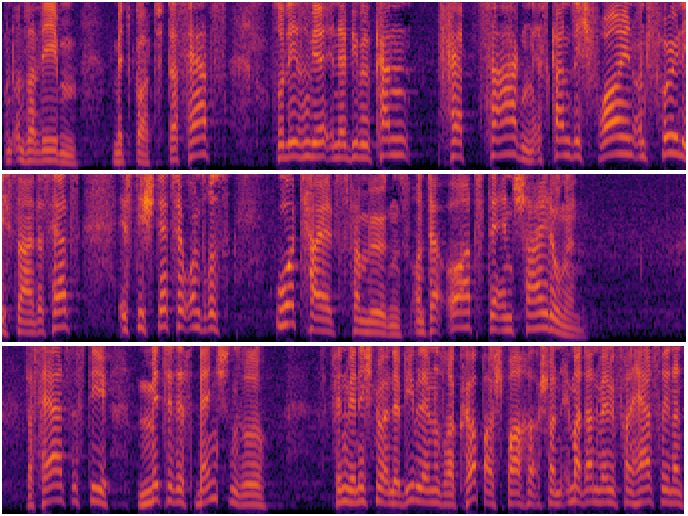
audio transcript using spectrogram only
und unser Leben mit Gott. Das Herz, so lesen wir in der Bibel, kann verzagen. Es kann sich freuen und fröhlich sein. Das Herz ist die Stätte unseres Urteilsvermögens und der Ort der Entscheidungen. Das Herz ist die Mitte des Menschen, so finden wir nicht nur in der Bibel, in unserer Körpersprache schon immer dann, wenn wir von Herz reden, dann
